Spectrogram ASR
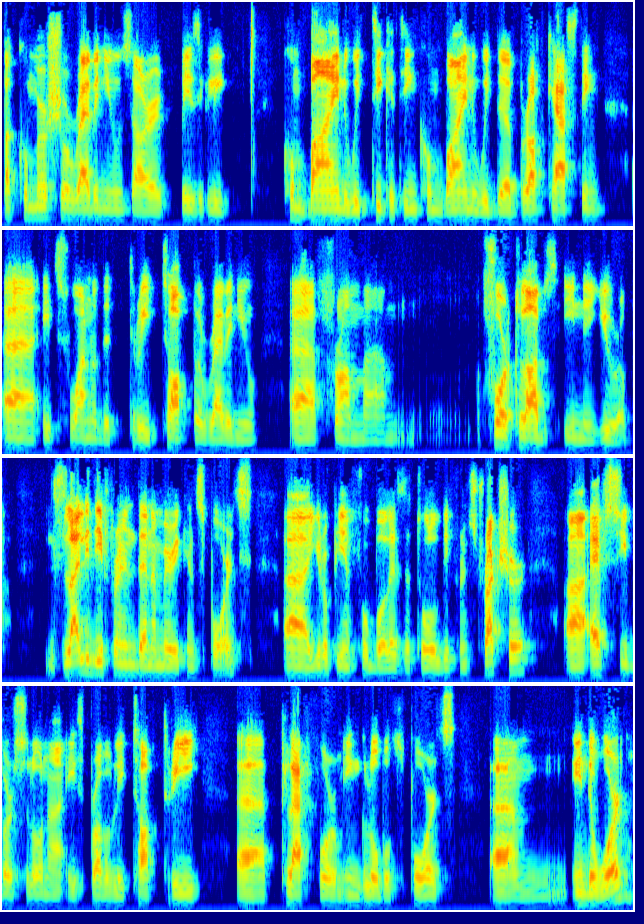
but commercial revenues are basically combined with ticketing, combined with the broadcasting. Uh, it's one of the three top revenue uh, from um, four clubs in Europe. It's slightly different than American sports. Uh, European football has a total different structure. Uh, FC Barcelona is probably top three uh, platform in global sports um, in the world,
